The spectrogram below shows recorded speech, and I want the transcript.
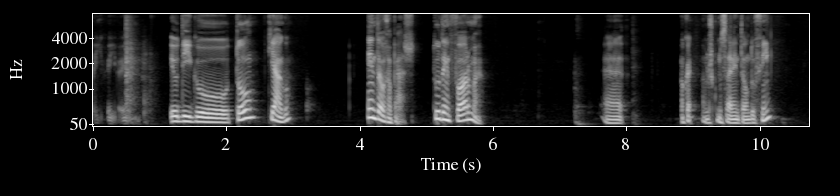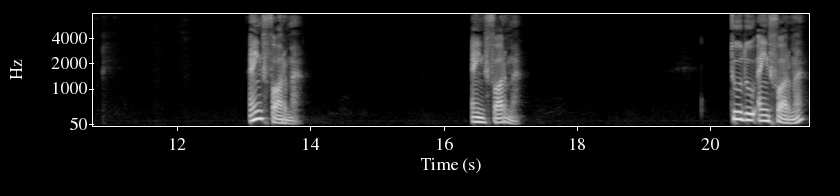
oi, oi, oi. Eu digo, tô, Tiago. Então, rapaz, tudo em forma? Ah, ok, vamos começar então do fim. Em forma. Em forma. Tudo em forma.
